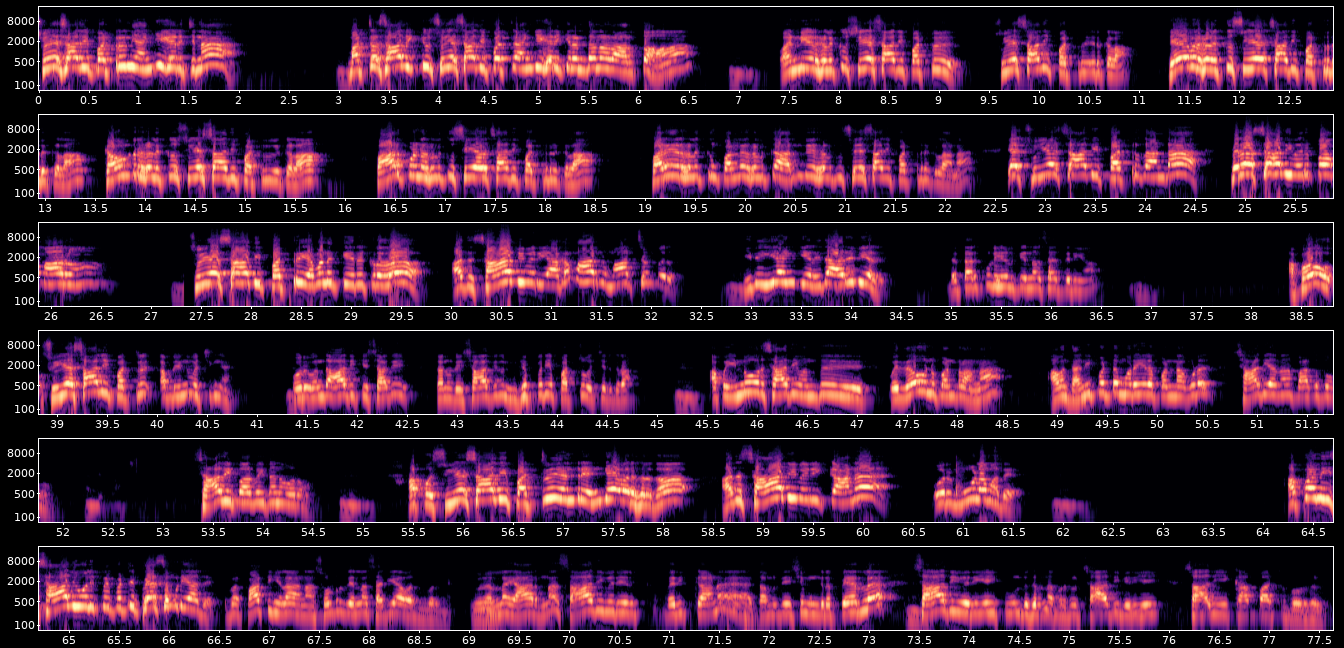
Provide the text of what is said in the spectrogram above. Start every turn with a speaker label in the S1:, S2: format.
S1: சுயசாதி பற்று நீ அங்கீகரிச்சுனா மற்ற சாதிக்கு சுயசாதி பற்று அங்கீகரிக்கிறேன்னு தானே அர்த்தம். வன்னியர்களுக்கு சுயசாதி பற்று சுயசாதி பற்று இருக்கலாம். தேவர்களுக்கு சுயசாதி பற்று இருக்கலாம். கவுண்டர்களுக்கு சுயசாதி பற்று இருக்கலாம். பார்ப்பனர்களுக்கு சுயசாதி பற்று இருக்கலாம். பறையர்களுக்கும் பல்லர்களுக்கும் அருந்தியர்களுக்கும் சுயசாதி பற்று இருக்கலாம்னா ஏ சுயசாதி பற்று தாண்டா பிறசாதி வெறுப்பா மாறும். சுயசாதி பற்று எவனுக்கு இருக்கிறதோ அது சாதி வெறியாக மாறும் மாற்றம் பெறும். இது இயங்கியல் இது அறிவியல். இந்த தற்குறிகளுக்கு என்ன சார் தெரியும்? அப்போ சுயசாதி பற்று அப்படின்னு வச்சுங்க. ஒரு வந்து ஆதிக்க சாதி தன்னுடைய சாதியில் மிகப்பெரிய பற்று வச்சிருக்கிறான். அப்போ இன்னொரு சாதி வந்து ஏதோ ஒன்று பண்ணுறான்னா அவன் தனிப்பட்ட முறையில் பண்ணால் கூட சாதியாக தானே பார்க்க தோணும்.
S2: கண்டிப்பா.
S1: சாதி பார்வை தானே வரும். அப்போ சுயசாதி பற்று என்று எங்கே வருகிறதோ அது சாதி வெறிக்கான ஒரு மூலம் அது. அப்ப நீ சாதி ஒழிப்பை பற்றி பேச முடியாது. இப்ப பாத்தீங்களா? நான் சொல்றது எல்லாம் சரியா வருது பாருங்க. இவனெல்லாம் யாருன்னா சாதி வெறி வெறிக்கான தமிழ் தேசியம்ங்கிற பேர்ல சாதி வெறியை தூண்டுகிற நபர்கள் சாதி வெறியை சாதியை காப்பாற்றுபவர்கள்.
